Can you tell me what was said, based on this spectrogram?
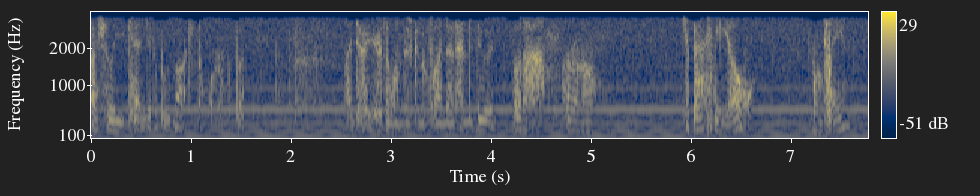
Actually, you can get a blue box to work, but I doubt you're the one who's going to find out how to do it. But, uh, I don't know. Get back to me, yo. You know what I'm saying?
